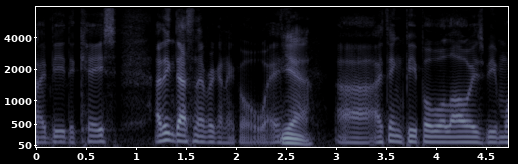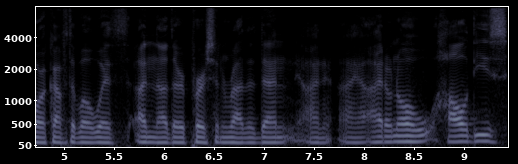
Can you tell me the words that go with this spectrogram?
might be the case. I think that's never gonna go away. yeah. Uh, I think people will always be more comfortable with another person rather than I, I, I don't know how these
